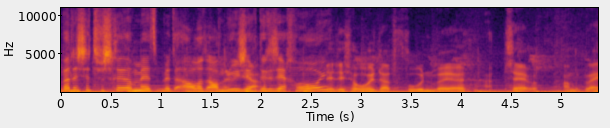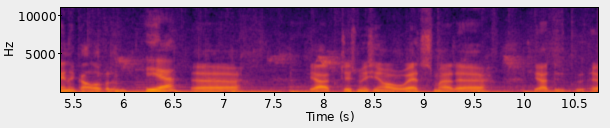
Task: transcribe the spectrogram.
Wat is het verschil met, met al het andere? U zegt Ja. dit is echt hooi? Dit is hooi, dat voeren we zeg, aan de kleine kalveren. Ja. Uh, ja, het is misschien ouderwets, maar uh, ja, de uh,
